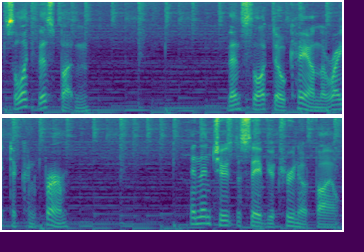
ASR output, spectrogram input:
Select this button, then select OK on the right to confirm, and then choose to save your TruNote file.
